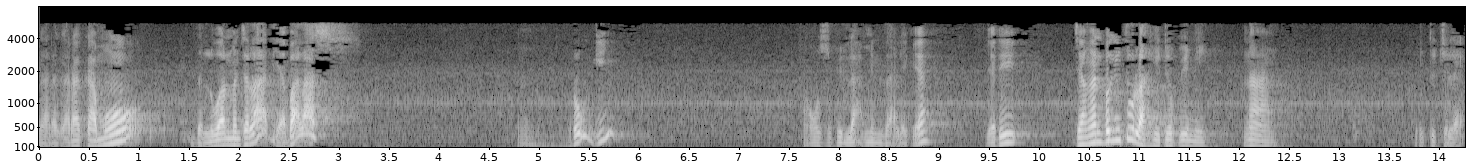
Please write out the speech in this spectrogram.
Gara-gara kamu duluan mencela, dia balas. Hmm, rugi. Auzubillah min dzalik ya. Jadi jangan begitulah hidup ini. Nah, itu jelek.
